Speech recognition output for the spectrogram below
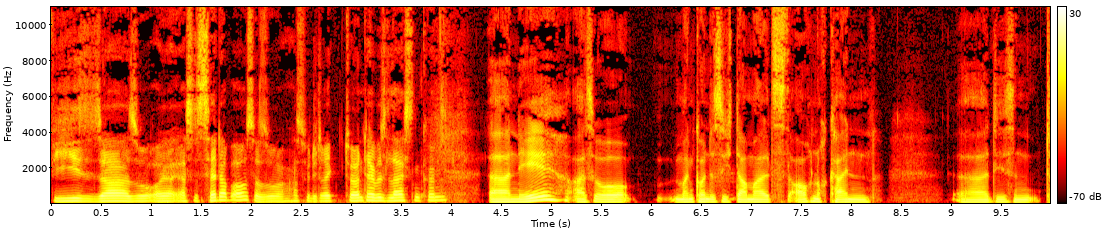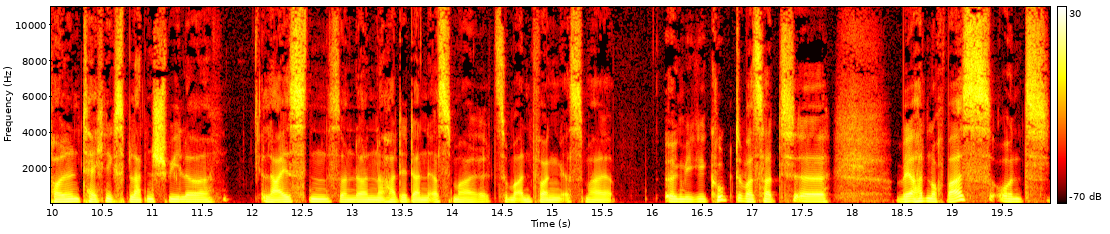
Wie sah so euer erstes Setup aus? Also hast du dir direkt Turntables leisten können? Äh, nee, also man konnte sich damals auch noch keinen äh, diesen tollen Technics-Plattenspieler leisten, sondern hatte dann erstmal zum Anfang erstmal irgendwie geguckt, was hat, äh, wer hat noch was. Und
